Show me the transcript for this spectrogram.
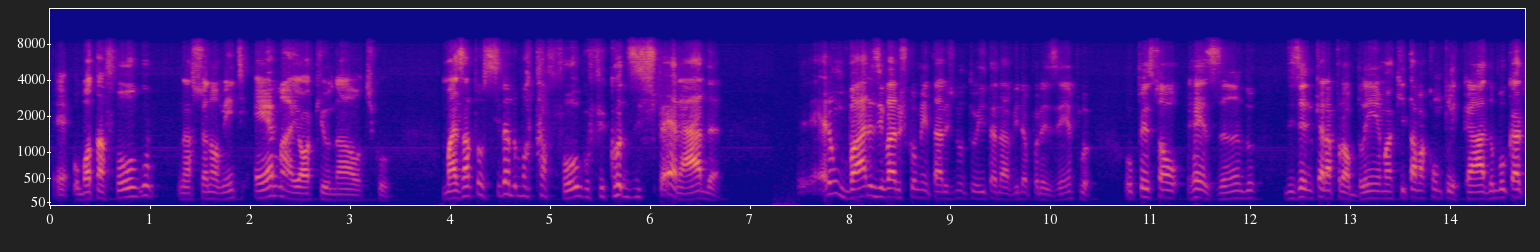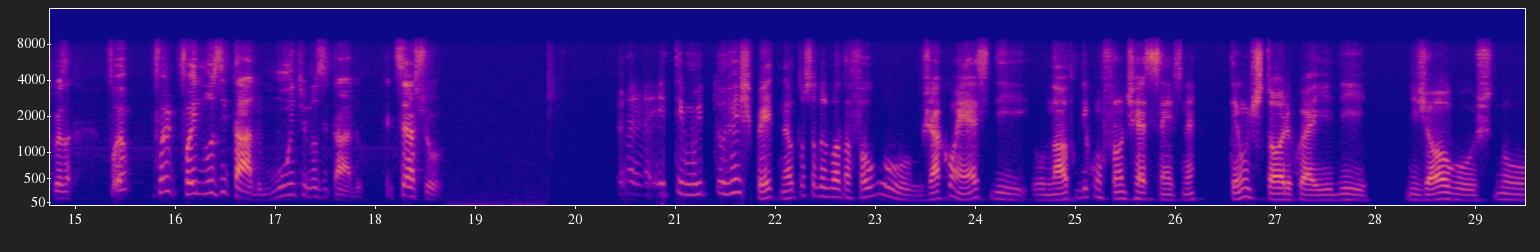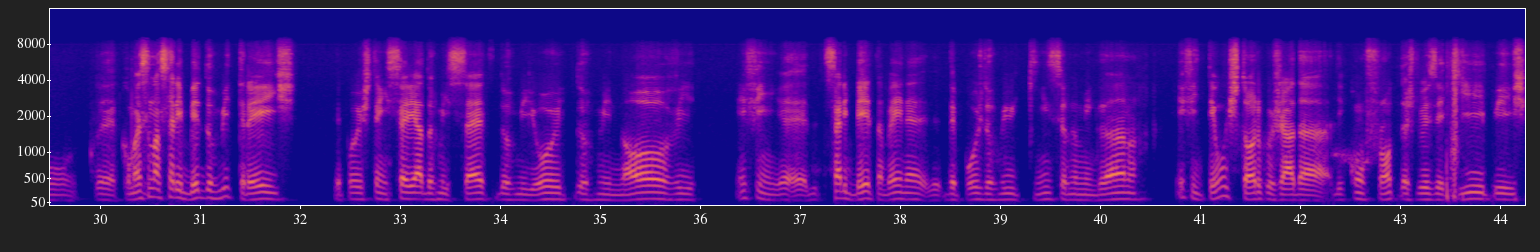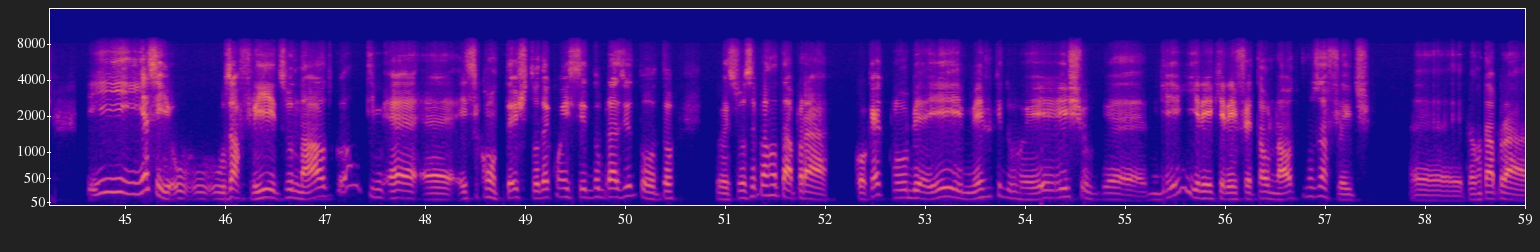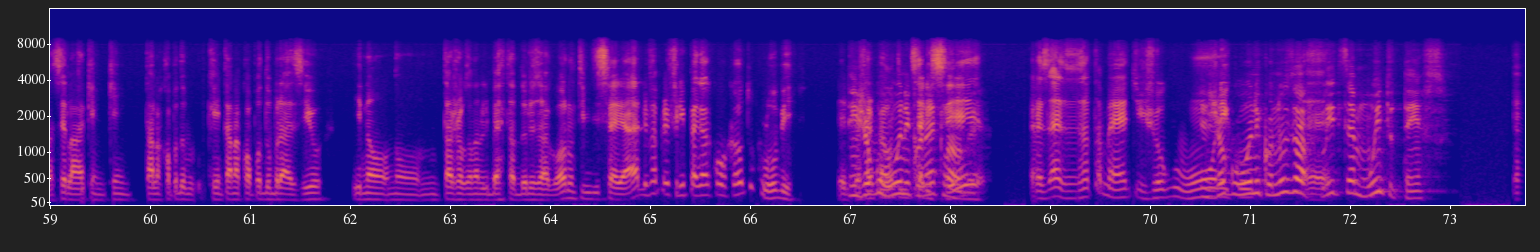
É, o Botafogo, nacionalmente, é maior que o Náutico, mas a torcida do Botafogo ficou desesperada. Eram vários e vários comentários no Twitter da vida, por exemplo, o pessoal rezando, dizendo que era problema, que estava complicado, um bocado de coisa. Foi, foi, foi inusitado, muito inusitado. O que você achou? É, e tem muito respeito, né? O torcedor do Botafogo já conhece de, o Náutico de confrontos recentes, né? Tem um histórico aí de, de jogos no é, começa na Série B de 2003, depois tem Série A 2007, 2008, 2009, enfim, é, Série B também, né? Depois de 2015, se eu não me engano. Enfim, tem um histórico já da, de confronto das duas equipes, e, e assim, o, os aflitos, o Náutico, é um time, é, é, esse contexto todo é conhecido no Brasil todo. Então, se você perguntar para qualquer clube aí, mesmo que do eixo, é, ninguém iria querer enfrentar o Náutico nos aflitos. É, perguntar para, sei lá, quem, quem tá na Copa do quem tá na Copa do Brasil e não, não, não tá jogando a Libertadores agora, um time de Série A, ele vai preferir pegar qualquer outro clube. Ele Tem jogo único, né, Cláudio? É, exatamente, jogo único. jogo único nos aflitos é, é muito tenso.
